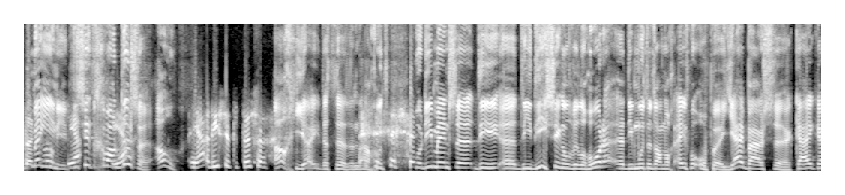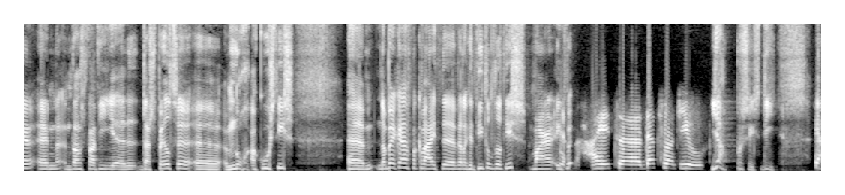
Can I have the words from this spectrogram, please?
Dat Meen je niet? ja. Die zit er gewoon Ja. tussen. Oh, ja die zit ertussen. ach jee. Dat, eh, nou goed. Voor die mensen die, die die single willen horen... die moeten dan nog even op Jijbuis kijken. En dan staat hij, eh, daar speelt ze hem nog akoestisch. Ehm, dan ben ik even kwijt eh, welke titel dat is. Maar ik, Ja, hij heet eh, That's Not You. ja, precies, die. Eh,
